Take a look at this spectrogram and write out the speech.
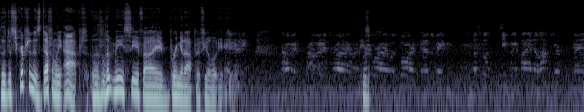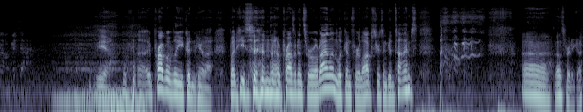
the description is definitely apt. Let me see if I bring it up. If you'll, he's. Yeah, uh, probably you couldn't hear that, but he's in uh, Providence, Rhode Island, looking for lobsters and good times. Uh, that's pretty good.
